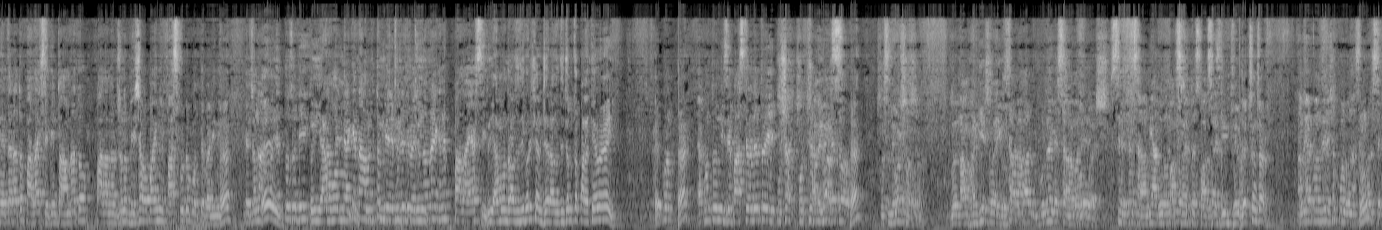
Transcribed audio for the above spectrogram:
নেতারা তো পালাইছে কিন্তু আমরা তো পালানোর জন্য ভিসাও পাইনি পাসপোর্টও করতে পারিনি। হ্যাঁ? এর জন্য এই, তো যদি তুই এমন- তো মেরে ফেলে দেবে এই আমরা এখানে পালাই আসি তুই এমন রাজনীতি করিস যে রাজনীতির জন্য তো পালাতে হবে এই? এখন- হ্যাঁ? এখন তো নিজে বাঁচতে হলে তো এই পোশাক পরতে হবে হ্যাঁ? লিভার সমস্যা নাম ভাঙিয়ে সবাই এগুলো স্যার আমার ভুল হয়ে গেছে স্যার আমাদের বয়স। স্যার আমি আর পাঁচ ছয়- এসব কাজ পাঁচ করব ছয় না, দিন ধরে দেখছেন স্যার। আমি আর কোনদিন এসব করব না স্যার স্যার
